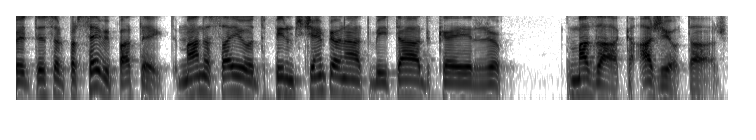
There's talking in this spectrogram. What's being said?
bet es varu par sevi pateikt. Mana sajūta pirms čempionāta bija tāda, ka ir mazāka ažiotāža.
